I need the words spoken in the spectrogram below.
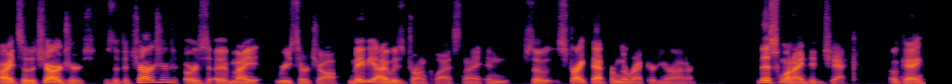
All right, so the Chargers. Is it the Chargers or is my research off? Maybe I was drunk last night. And so strike that from the record, Your Honor. This one I did check. Okay.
